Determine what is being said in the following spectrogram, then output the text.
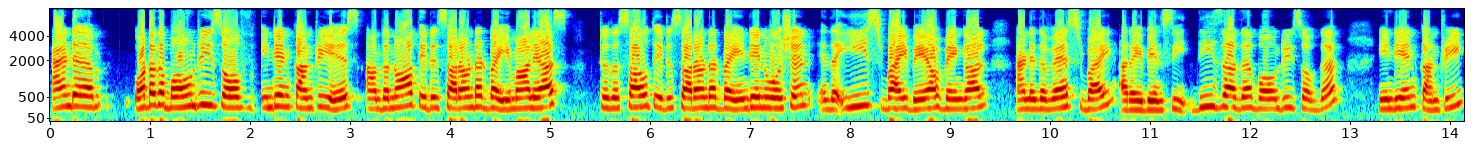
And um, what are the boundaries of Indian country is on the north it is surrounded by Himalayas, to the south it is surrounded by Indian Ocean, in the east by Bay of Bengal and in the west by Arabian Sea. These are the boundaries of the Indian country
